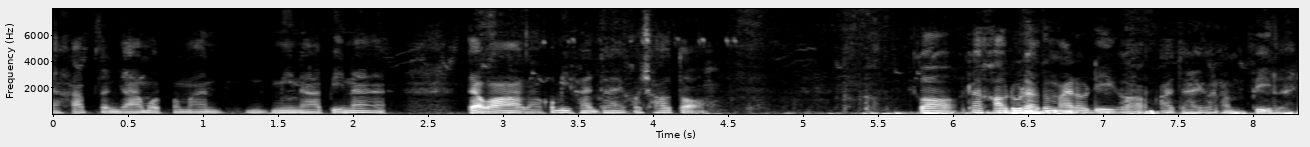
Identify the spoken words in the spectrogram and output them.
นะครับ สัญญาหมดประมาณมีนาปีหน้า แต่ว่าเราก็มีแผนจะให้เขาเช่าต่อ ก็ถ้าเขาดูแลต้นไม้เราดีก็อาจจะให้เขาทำฟรีเลย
